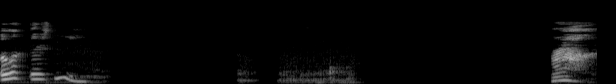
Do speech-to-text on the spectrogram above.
Oh look, there's me. Wow.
